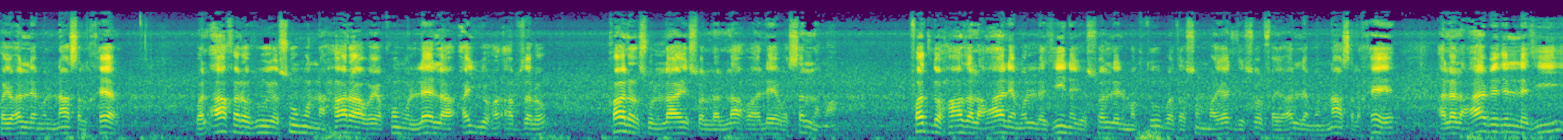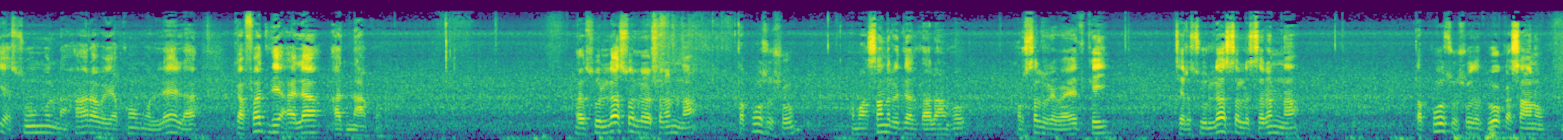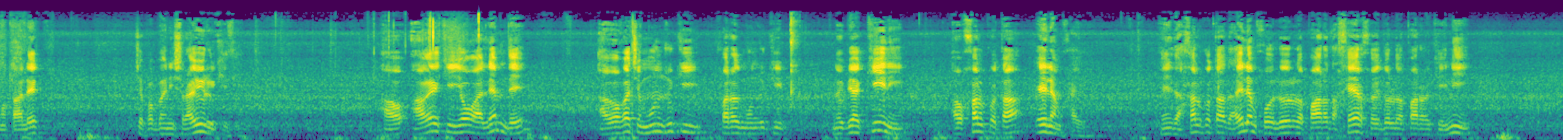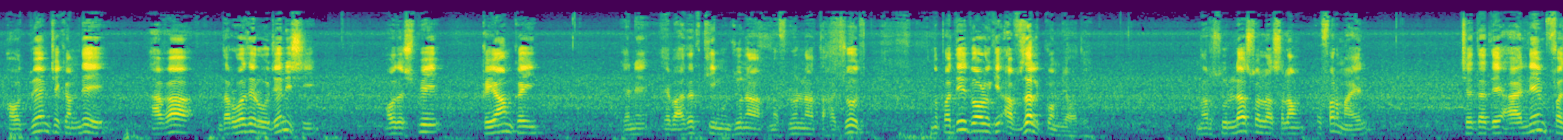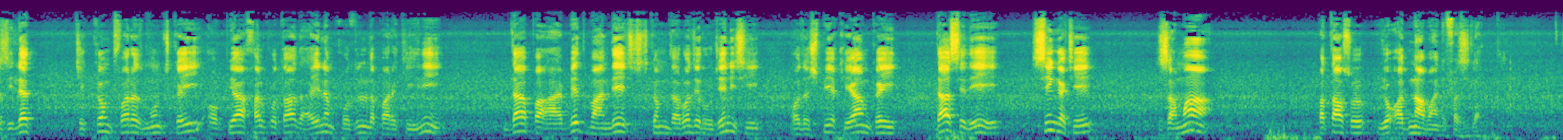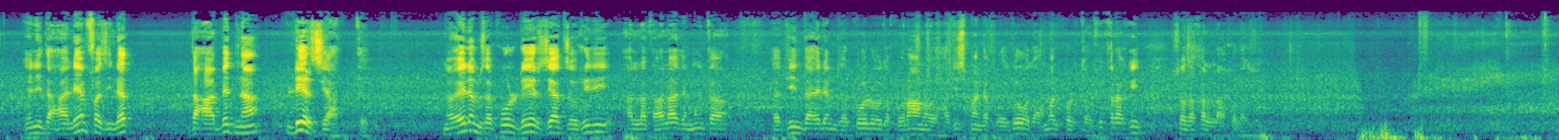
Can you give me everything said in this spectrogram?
فيعلم الناس الخير والآخر ذو يصوم النهار ويقوم الليل أيها أفضل قال رسول الله صلى الله عليه وسلم فضل هذا العالم الذين يصلي المكتوبة ثم يجلس فيعلم الناس الخير على العابد الذي يصوم النهار ويقوم الليل كفضل على ادناكم رسول الله صلی الله علیه وسلم نه تپوس شو ام حسن رضی الله تعالی عنہ مرسل روایت کوي چې رسول الله صلی الله علیه وسلم نه تپوس شو د دوه کسانو متعلق چې په بنی اسرائیل کې دي او هغه کې یو عالم دی او هغه چې منځو کې فرض منځو کې نو بیا کینی او خلکو ته علم خایي یعنی دا خلکو ته د علم خولو لپاره د خیر خویدو لپاره کینی او دویم چې کم دی هغه دروازه روزه نشي او د شپې قیام کوي یعنی عبادت کی منځونه نفلونه تهجد نو په دې دوړو کې افضل کوم یو دی نو رسول الله صلی الله علیه وسلم فرمایل چه د دې عالم فضیلت چه کوم فرض مونځ کوي او بیا خلقو ته د علم ښودلو لپاره کیني دا په عابد باندې چه کوم د ورځې روژه نیسي او د شپې قیام کوي داسې دی څنګه چه زما په تاسو یو ادنی باندې فضیلت دی یعنی د عالم فضیلت د عابد نه ډیر زیات دی. نو علم زده کول ډیر زیات ضروری دی الله تعالی د مونږ ته د دین د علم زده کولو د قران او حدیث باندې پوهیدو او د عمل کولو توفیق راکړي صدق الله العظیم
